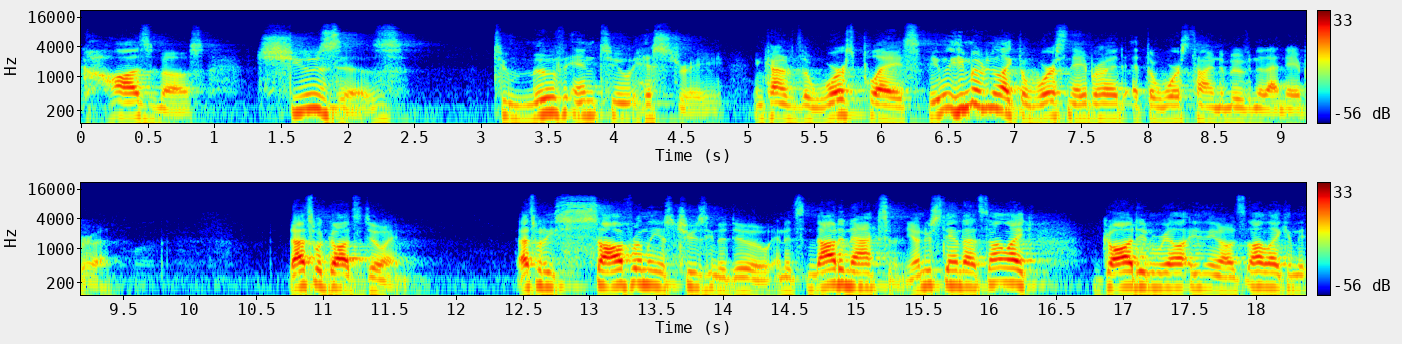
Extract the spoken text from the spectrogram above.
cosmos chooses to move into history in kind of the worst place. He moved into like the worst neighborhood at the worst time to move into that neighborhood. That's what God's doing. That's what he sovereignly is choosing to do. And it's not an accident. You understand that? It's not like God didn't realize, you know, it's not like in the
